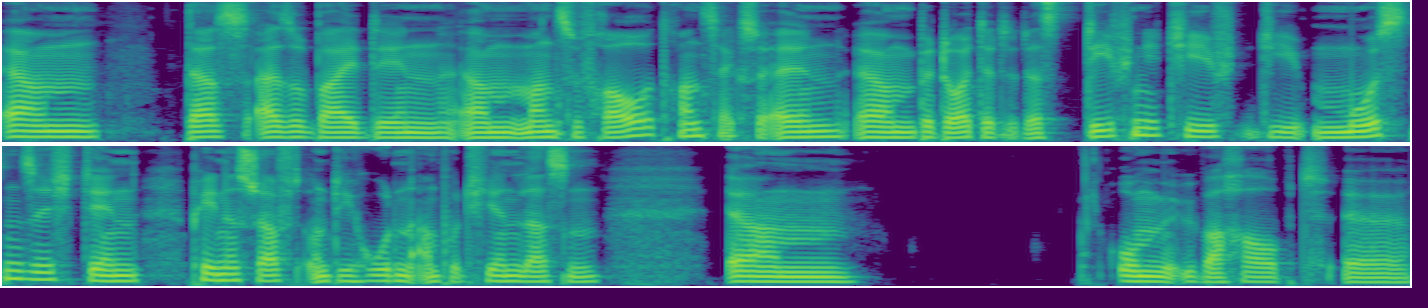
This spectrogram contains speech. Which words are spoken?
ähm, dass also bei den ähm, Mann zu Frau Transsexuellen ähm, bedeutete das definitiv, die mussten sich den Penisschaft und die Hoden amputieren lassen, ähm, um überhaupt äh,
